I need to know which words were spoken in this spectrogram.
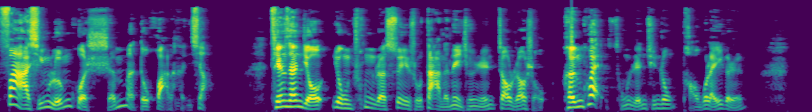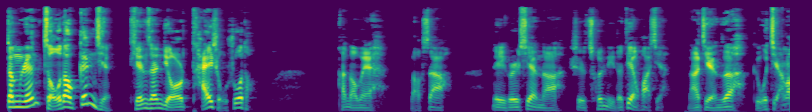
发型、轮廓什么都画得很像。田三九用冲着岁数大的那群人招了招手，很快从人群中跑过来一个人。等人走到跟前，田三九抬手说道：“看到没，老三啊，那根线呢是村里的电话线，拿剪子给我剪了。”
